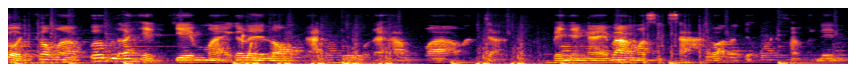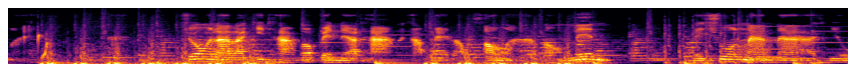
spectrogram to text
กดเข้ามาปุ๊บแล้วเห็นเกมใหม่ก็เลยลองอัดดูนะครับ ว่ามันจะเป็นยังไงบ้างมาศึกษาก่อนแล้วเดี๋ยวค่อยมาเล่นใหม่ ช่วงเวลาลัคกี้ไทม์ก็เป็นแนวทางนะครับ ให้เราเข้ามาลองเล่น ในช่วงนั้นนะอาจจะมีโอ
